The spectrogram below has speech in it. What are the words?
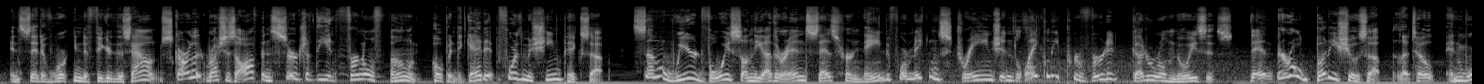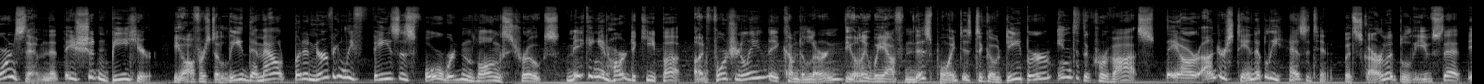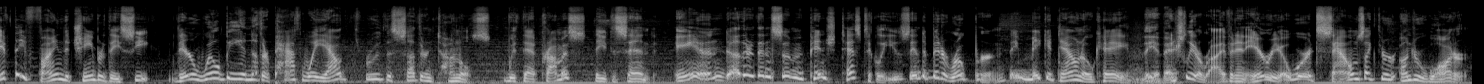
Instead of working to figure this out, Scarlett rushes off in search of the infernal phone, hoping to get it before the machine picks up. Some weird voice on the other end says her name before making strange and likely perverted guttural noises. Then their old buddy shows up, La Taupe, and warns them that they shouldn't be here. He offers to lead them out, but unnervingly phases forward in long strokes, making it hard to keep up. Unfortunately, they come to learn the only way out from this point is to go deeper into the crevasse. They are understandably hesitant, but Scarlett believes that if they find the chamber they seek, there will be another pathway out through the southern tunnels. With that promise, they descend. And other than some pinched testicles and a bit of rope burn, they make it down okay. They eventually arrive at an area where it sounds like they're underwater.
